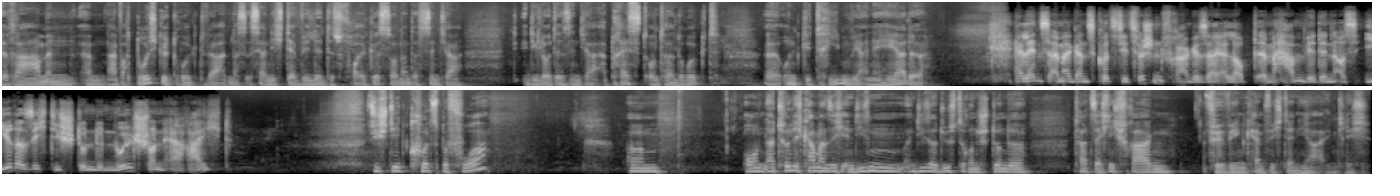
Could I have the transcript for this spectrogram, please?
Rahmen ähm, einfach durchgedrückt werden. Das ist ja nicht der Wille des Volkes, sondern das sind ja die Leute sind ja erpresst, unterdrückt äh, und getrieben wie eine Herde. Herr Lenz, einmal ganz kurz die Zwischenfrage sei erlaubt. Ähm, haben wir denn aus Ihrer Sicht die Stunde Null schon erreicht? Sie steht kurz bevor. Ähm, und natürlich kann man sich in, diesem, in dieser düsteren Stunde tatsächlich fragen, für wen kämpfe ich denn hier eigentlich?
